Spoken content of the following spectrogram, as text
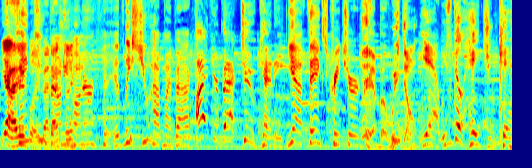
Yeah, I Thank believe you, that Bounty actually. Hunter. At least you have my back. I have your back too, Kenny. Yeah, thanks, creature. Yeah, but we don't. Yeah, we still hate you, Kenny.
